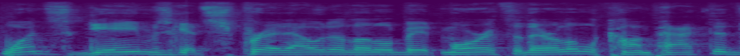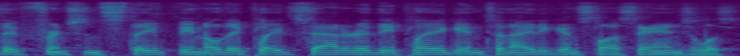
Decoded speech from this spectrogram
once games get spread out a little bit more. They're a little compacted. They, for instance, they you know they played Saturday, they play again tonight against Los Angeles.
